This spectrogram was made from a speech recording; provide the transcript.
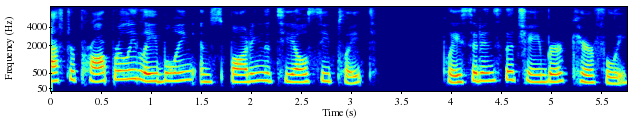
After properly labeling and spotting the TLC plate, place it into the chamber carefully.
